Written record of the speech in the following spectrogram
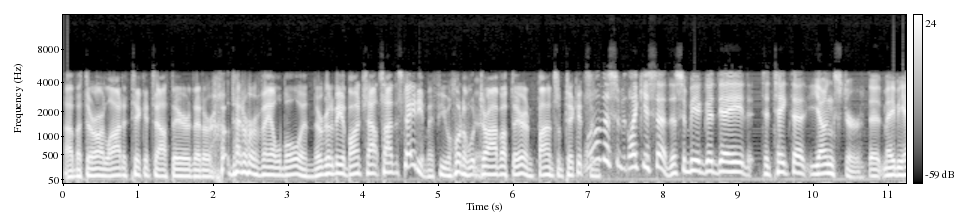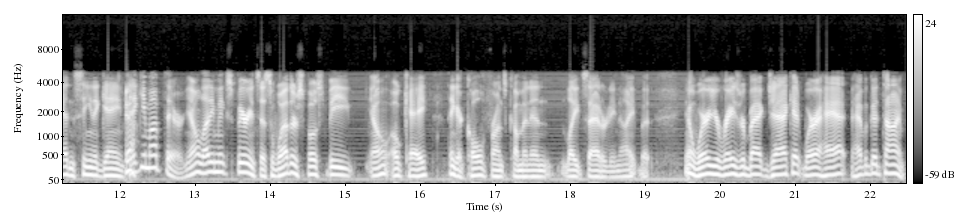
Uh, but there are a lot of tickets out there that are that are available, and there are going to be a bunch outside the stadium if you want to drive up there and find some tickets. Well, and- this would- like you said, this would be a good day to, to take that youngster that maybe hadn't seen a game. Yeah. Take him up there. You know, let him experience this. The weather's supposed to be, you know, okay. I think a cold front's coming in late Saturday night, but you know, wear your Razorback jacket, wear a hat, have a good time.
